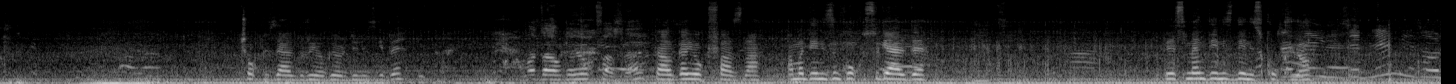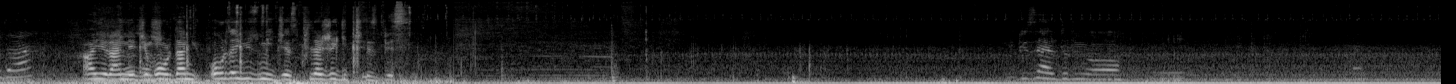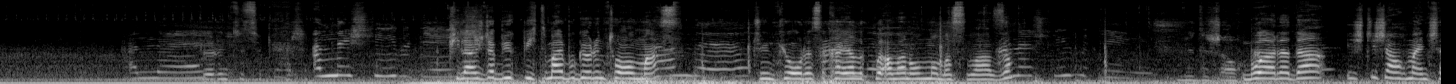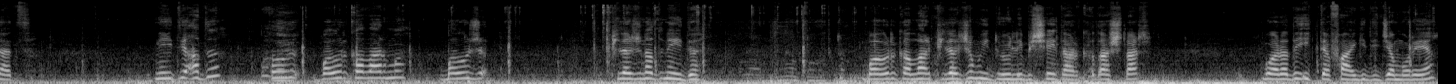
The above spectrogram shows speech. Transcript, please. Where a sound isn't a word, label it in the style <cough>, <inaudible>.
Çok güzel duruyor gördüğünüz gibi. Ama dalga yok fazla. Dalga yok fazla. Ama denizin kokusu geldi. Resmen deniz deniz kokuyor. Anne yüzebilir miyiz orada? Hayır anneciğim oradan orada yüzmeyeceğiz. Plaja gideceğiz biz. Güzel duruyor. Anne. Görüntü süper. Anne şeyi. Plajda büyük bir ihtimal bu görüntü olmaz. Anne. Çünkü orası kayalıklı alan olmaması lazım. Anne şaf. Bu arada İşti Şahmenşat. Neydi adı? Bağır, Bağırkalar mı? Bağır... Plajın adı neydi? Bağırgalar plajı mıydı? Öyle bir şeydi arkadaşlar. Bu arada ilk defa gideceğim oraya.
